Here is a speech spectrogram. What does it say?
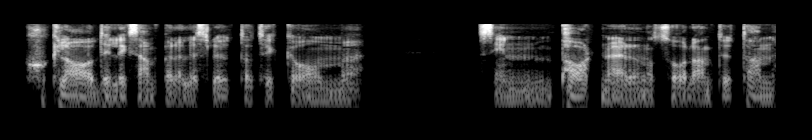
choklad till exempel, eller sluta tycka om sin partner eller något sådant, utan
